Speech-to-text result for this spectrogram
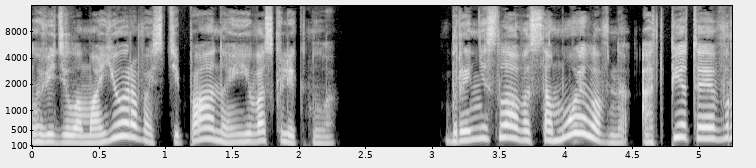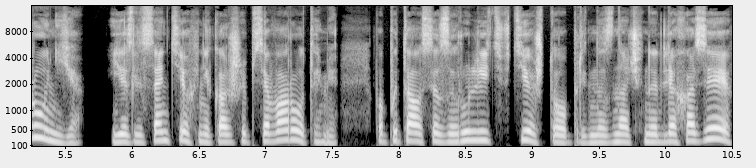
увидела Майорова, Степана и воскликнула. «Бронислава Самойловна — отпетая врунья. Если сантехник ошибся воротами, попытался зарулить в те, что предназначены для хозяев,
